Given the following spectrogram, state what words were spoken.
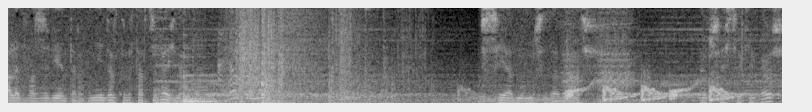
Ale zważywiłem teraz, bo nie wiedziałem, że to wystarczy wejść na to. Jeszcze jedno muszę zebrać. Mam przejść jakiegoś.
